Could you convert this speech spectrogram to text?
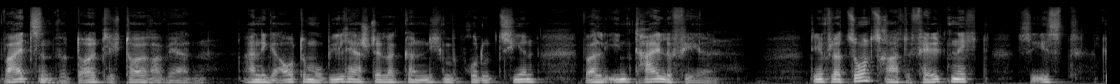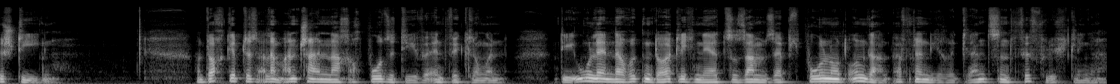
Weizen wird deutlich teurer werden. Einige Automobilhersteller können nicht mehr produzieren, weil ihnen Teile fehlen. Die Inflationsrate fällt nicht, sie ist gestiegen. Und doch gibt es allem Anschein nach auch positive Entwicklungen. Die EU-Länder rücken deutlich näher zusammen, selbst Polen und Ungarn öffnen ihre Grenzen für Flüchtlinge.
